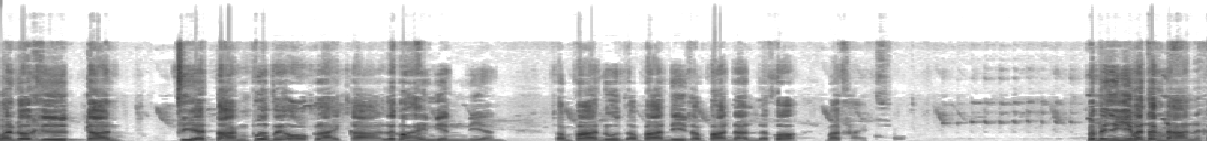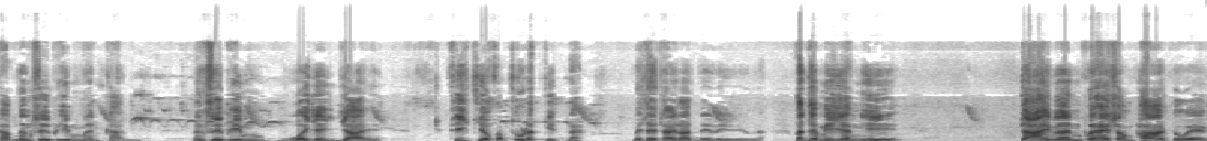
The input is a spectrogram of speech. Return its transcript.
มันก็คือการเสียตังค์เพื่อไปออกรายการ แล้วก็ให้เนียนเนียนสัมภาษณ์นู่นสัมภาษณ์นี่สัมภาษณ์นั่นแล้วก็มาขายของมันเป็นอย่างนี้มาตั้งนานนะครับ หนังสือพิมพ์เหมือนกัน หนังสือพิมพ์หัวใหญ่ ๆ ที่เกี่ยวกับธุรกิจนะไม่ใช่ไทยรัฐเดลีนิวนะก็จะมีอย่างนี้จ่ายเงินเพื่อให้สัมภาษณ์ตัวเอง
